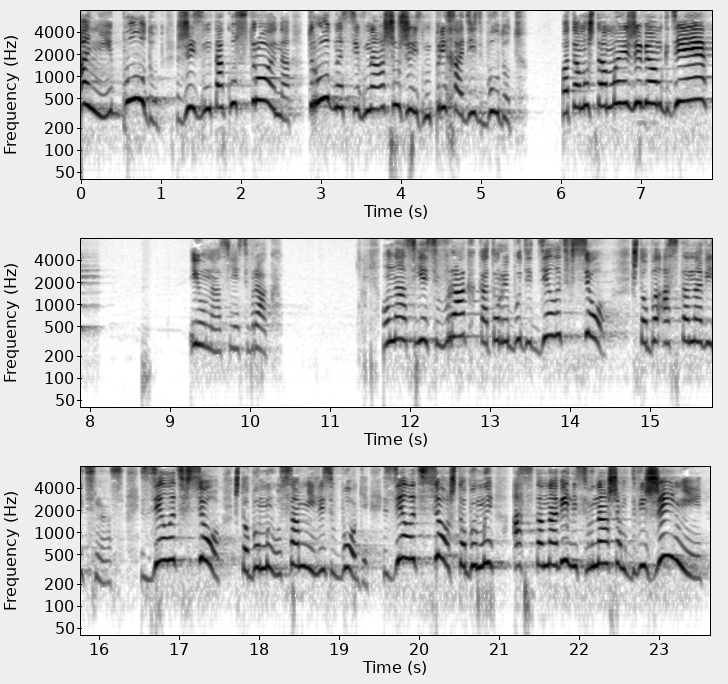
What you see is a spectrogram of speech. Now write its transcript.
они будут. Жизнь так устроена. Трудности в нашу жизнь приходить будут. Потому что мы живем где? И у нас есть враг. У нас есть враг, который будет делать все, чтобы остановить нас. Сделать все, чтобы мы усомнились в Боге. Сделать все, чтобы мы остановились в нашем движении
